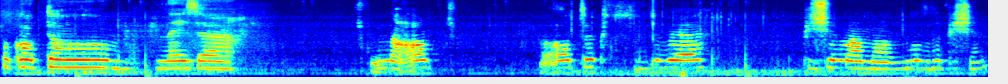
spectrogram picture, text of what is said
Çok korktum. Neyse. Şimdi art, artık sizi ve pişirmem lazım. Hızlı pişin.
